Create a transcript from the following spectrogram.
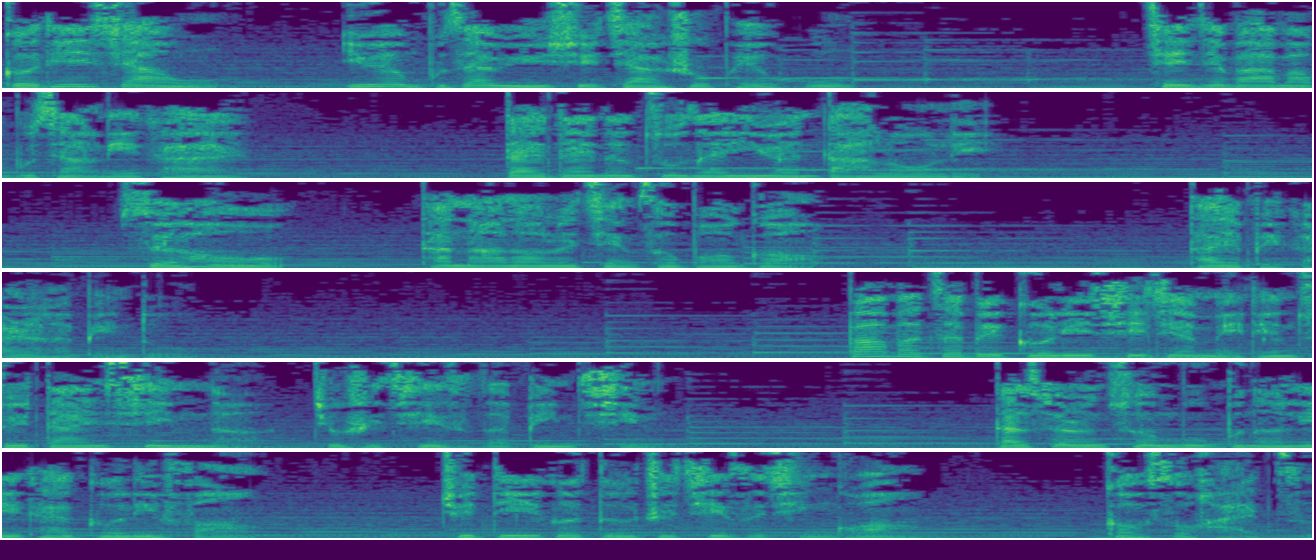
隔天下午，医院不再允许家属陪护，倩倩爸爸不想离开，呆呆的坐在医院大楼里。随后。他拿到了检测报告，他也被感染了病毒。爸爸在被隔离期间，每天最担心的就是妻子的病情。他虽然寸步不能离开隔离房，却第一个得知妻子情况，告诉孩子：“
